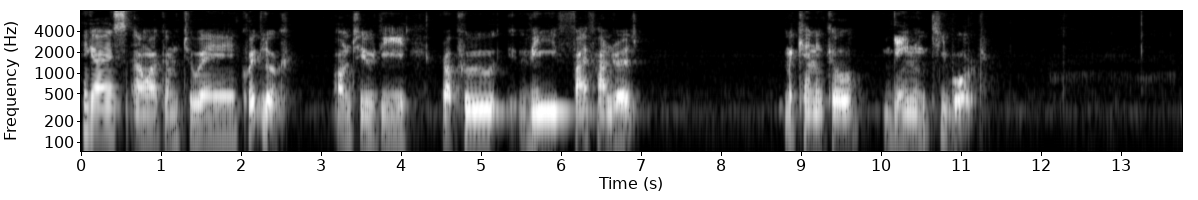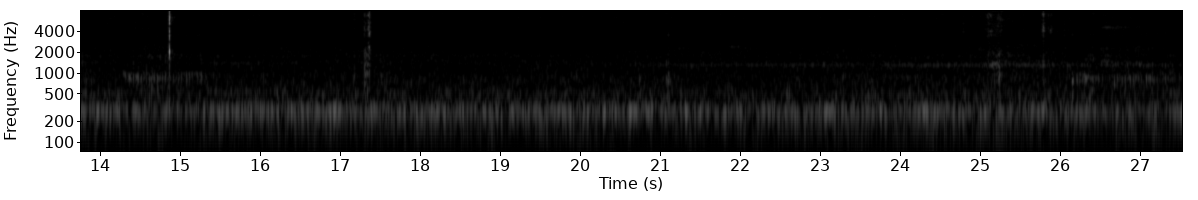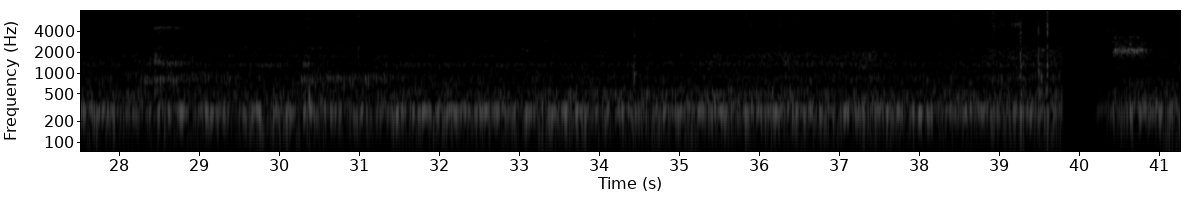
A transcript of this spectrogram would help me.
Hey guys, and welcome to a quick look onto the Rapoo V500 mechanical gaming keyboard.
